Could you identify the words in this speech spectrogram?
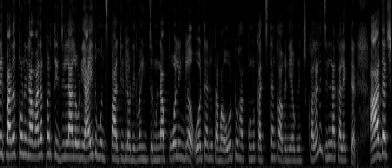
జనవరి పదకొండున వనపర్తి జిల్లాలోని ఐదు మున్సిపాలిటీల్లో నిర్వహించనున్న పోలింగ్లో ఓటర్లు తమ ఓటు హక్కును ఖచ్చితంగా వినియోగించుకోవాలని జిల్లా కలెక్టర్ ఆదర్శ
